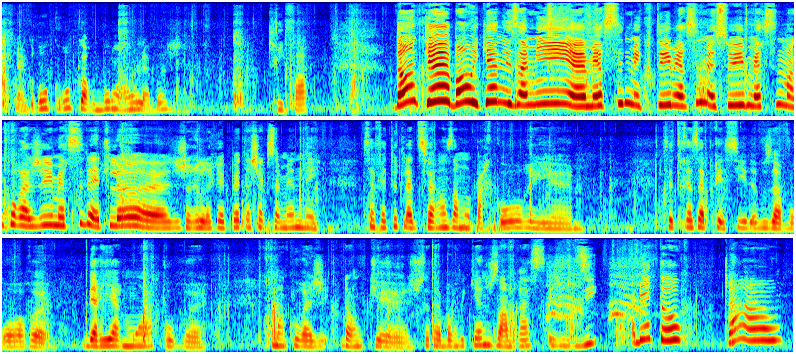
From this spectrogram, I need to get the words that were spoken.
Il y a un gros, gros corbeau en haut là-bas. Je crie fort. Donc, euh, bon week-end, les amis. Euh, merci de m'écouter, merci de me suivre, merci de m'encourager, merci d'être là. Euh, je le répète à chaque semaine, mais ça fait toute la différence dans mon parcours et c'est très apprécié de vous avoir derrière moi pour m'encourager. Donc, je vous souhaite un bon week-end, je vous embrasse et je vous dis à bientôt. Ciao!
